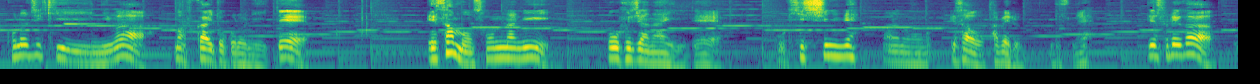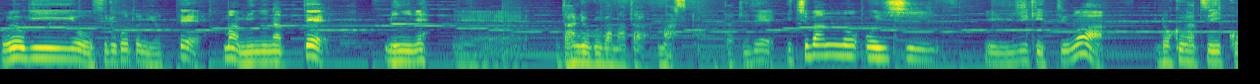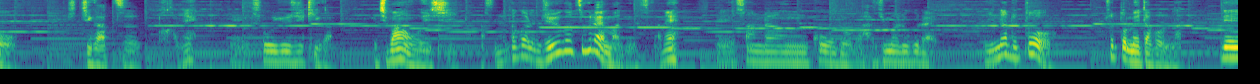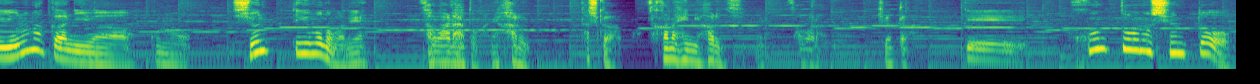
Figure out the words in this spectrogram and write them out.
この時期には、まあ深いところにいて、餌もそんなに豊富じゃないんで、必死にね、あの、餌を食べるんですね。で、それが泳ぎをすることによって、まあ身になって、身にね、えー、弾力がまた増すという形で、一番の美味しい時期っていうのは、6月以降、7月とかね、えー、そういう時期が一番美味しいとですね。だから10月ぐらいまでですかね、えー、産卵行動が始まるぐらいになると、ちょっとメタボになって。で、世の中には、この、旬っていうものがね、サワラとかね、春。確か、魚辺に春ですよね、サワラ。違った。で、本当の旬と、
